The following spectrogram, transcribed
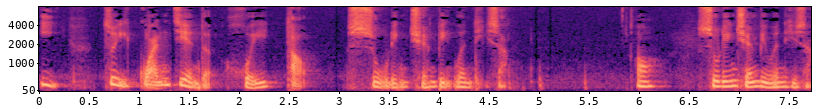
义，最关键的回到属灵权柄问题上。哦，属灵权柄问题上。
